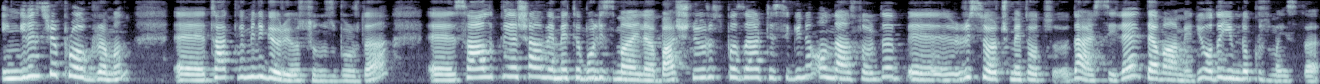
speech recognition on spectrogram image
İngilizce programın e, takvimini görüyorsunuz burada. E, sağlıklı yaşam ve metabolizma ile başlıyoruz pazartesi günü. Ondan sonra da e, research metot dersiyle devam ediyor. O da 29 Mayıs'ta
